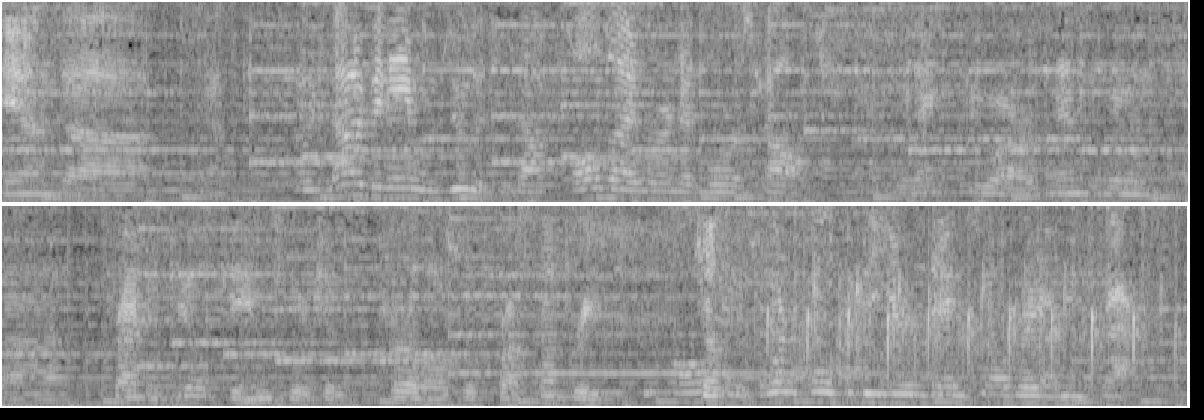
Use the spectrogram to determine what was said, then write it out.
And uh, I would not have been able to do this without all that I learned at Loras College. thanks to our men's and women's uh, track and field teams, which is parallels with cross country, just as wonderful to be here today and celebrate our new track.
